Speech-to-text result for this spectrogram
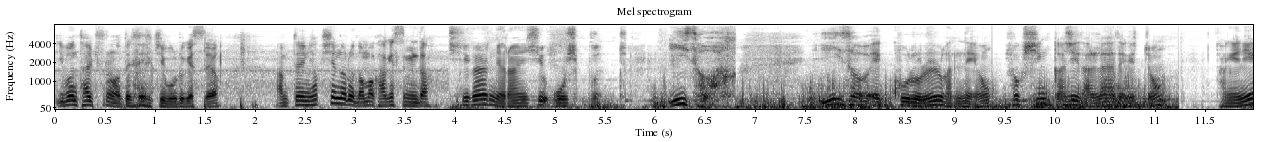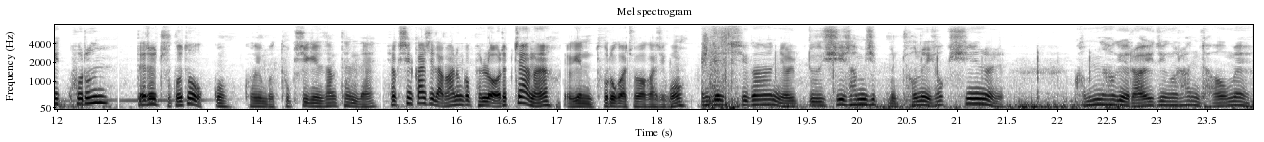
이번 탈출은 어떻게 될지 모르겠어요. 아무튼 혁신으로 넘어가겠습니다. 시간 11시 50분. 이서. 이서 에코를 왔네요. 혁신까지 날라야 되겠죠? 당연히 콜은 때려 죽어도 없고 거의 뭐 독식인 상태인데 혁신까지 나가는 거 별로 어렵지 않아요. 여기는 도로가 좋아가지고 현재 시간 12시 30분. 저는 혁신을 겁나게 라이딩을 한 다음에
